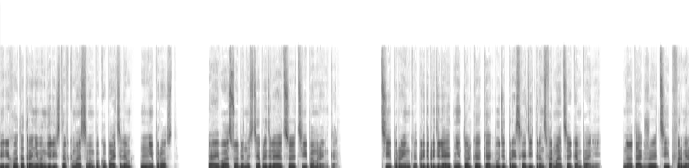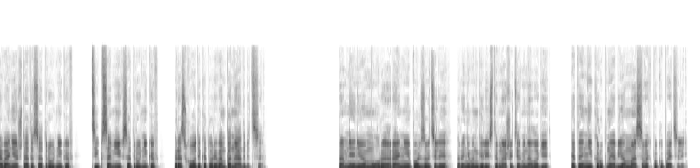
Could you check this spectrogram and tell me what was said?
Переход от ранневангелистов к массовым покупателям непрост, а его особенности определяются типом рынка. Тип рынка предопределяет не только, как будет происходить трансформация компании, но также тип формирования штата сотрудников, тип самих сотрудников, расходы, которые вам понадобятся. По мнению Мура, ранние пользователи, ранневангелисты в нашей терминологии, это не крупный объем массовых покупателей.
